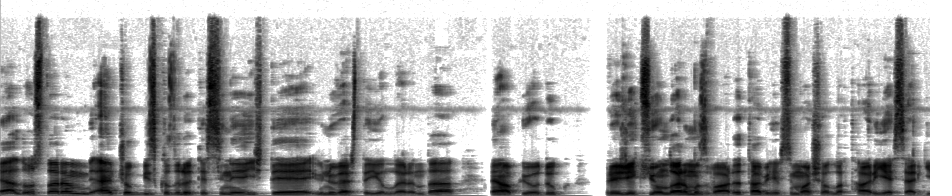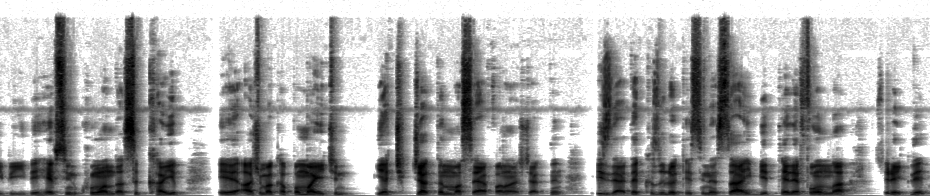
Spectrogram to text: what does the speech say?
Değerli dostlarım en çok biz kızılötesini işte üniversite yıllarında ne yapıyorduk? projeksiyonlarımız vardı. Tabi hepsi maşallah tarihi eser gibiydi. Hepsinin kumandası kayıp e, açma kapama için ya çıkacaktın masaya falan açacaktın. Bizler de kızıl ötesine sahip bir telefonla sürekli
